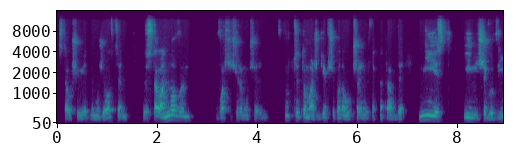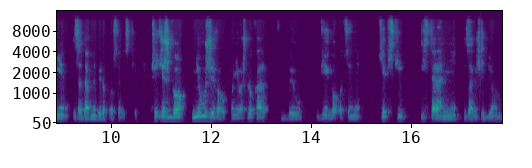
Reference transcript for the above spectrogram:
stał się jednym udziałowcem, została nowym właścicielem uczelni. Wkrótce Tomasz G. przekonał uczelnię, że tak naprawdę nie jest jej niczego winien za dawne biuro poselskie. Przecież go nie używał, ponieważ lokal był w jego ocenie kiepskim i starannie zagrzybiony.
